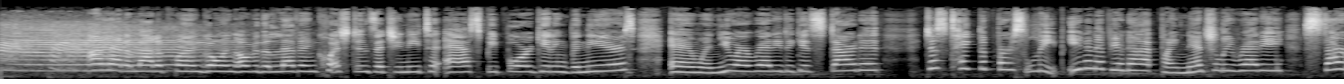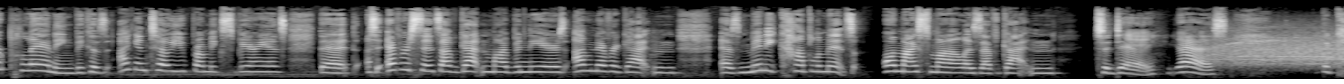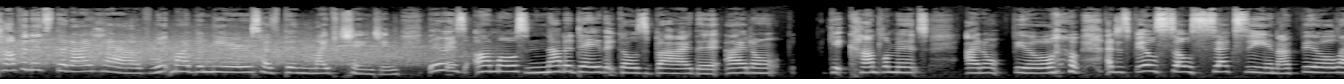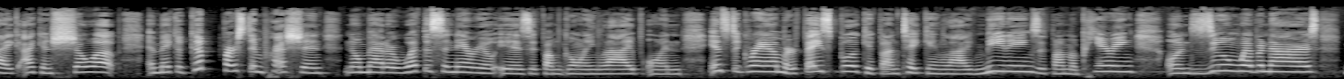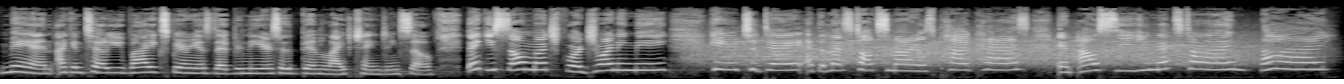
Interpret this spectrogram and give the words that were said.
I had a lot of fun going over the 11 questions that you need to ask before getting veneers. And when you are ready to get started, just take the first leap. Even if you're not financially ready, start planning because I can tell you from experience that ever since I've gotten my veneers, I've never gotten as many compliments on my smile as I've gotten today. Yes. The confidence that I have with my veneers has been life changing. There is almost not a day that goes by that I don't get compliments. I don't feel, I just feel so sexy and I feel like I can show up and make a good first impression no matter what the scenario is. If I'm going live on Instagram or Facebook, if I'm taking live meetings, if I'm appearing on Zoom webinars, man, I can tell you by experience that veneers have been life changing. So thank you so much for joining me here today at the Let's Talk Smiles podcast and I'll see you next time. Bye.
